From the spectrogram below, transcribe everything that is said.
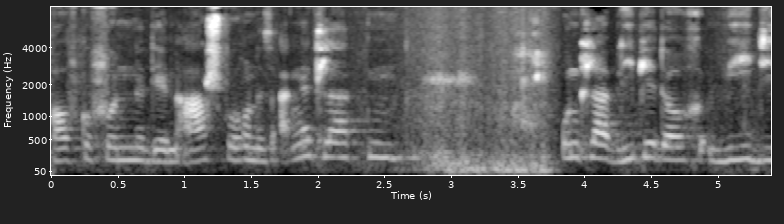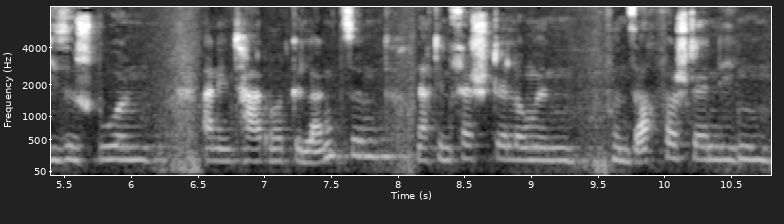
aufgefundene DNA-Spuren des Angeklagten. Unklar blieb jedoch, wie diese Spuren an den Tatort gelangt sind. Nach den Feststellungen von Sachverständigen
